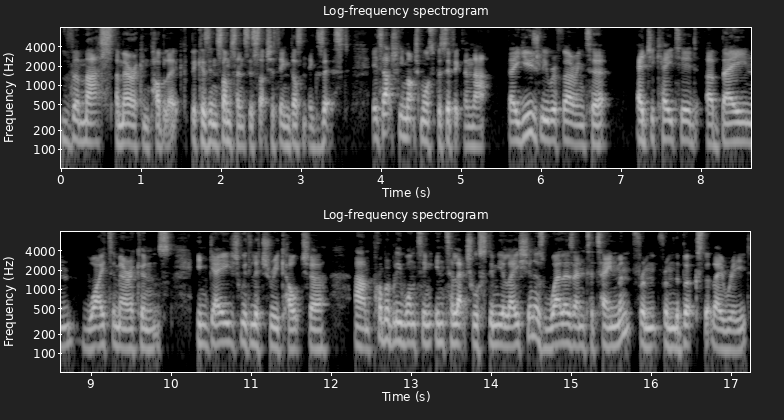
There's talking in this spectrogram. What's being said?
the mass American public, because in some senses such a thing doesn't exist. It's actually much more specific than that. They're usually referring to educated, urbane, white Americans engaged with literary culture, um, probably wanting intellectual stimulation as well as entertainment from, from the books that they read.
